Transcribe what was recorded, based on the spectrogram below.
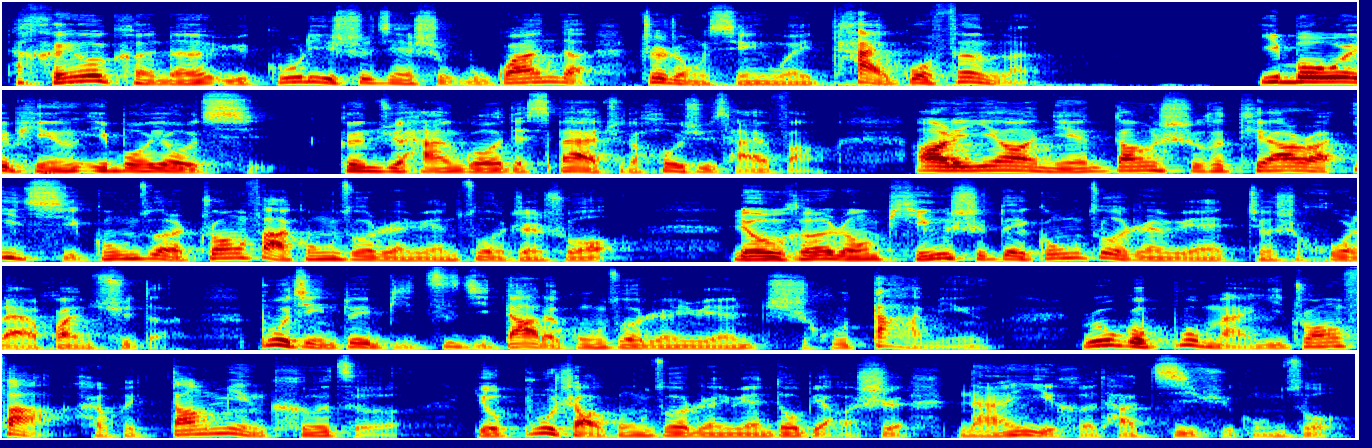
他很有可能与孤立事件是无关的。这种行为太过分了。一波未平，一波又起。根据韩国 Dispatch 的后续采访，二零一二年，当时和 Tiara 一起工作的妆发工作人员作证说，柳和荣平时对工作人员就是呼来唤去的，不仅对比自己大的工作人员直呼大名，如果不满意妆发，还会当面苛责。有不少工作人员都表示难以和他继续工作。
